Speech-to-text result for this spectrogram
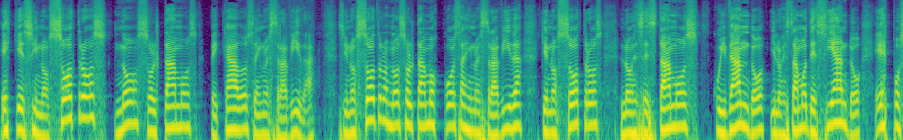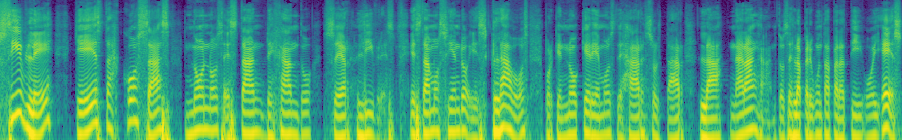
es que si nosotros no soltamos pecados en nuestra vida, si nosotros no soltamos cosas en nuestra vida que nosotros los estamos cuidando y los estamos deseando, es posible que estas cosas no nos están dejando ser libres. Estamos siendo esclavos porque no queremos dejar soltar la naranja. Entonces la pregunta para ti hoy es,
